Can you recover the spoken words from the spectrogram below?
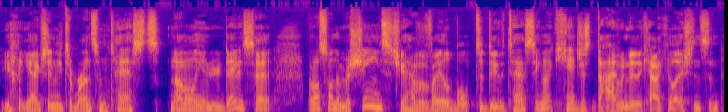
you, you, actually need to run some tests, not only in your data set, but also on the machines that you have available to do the testing. Like you can't just dive into the calculations and,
